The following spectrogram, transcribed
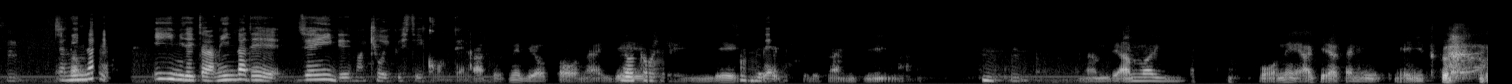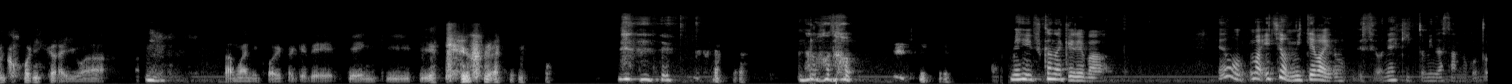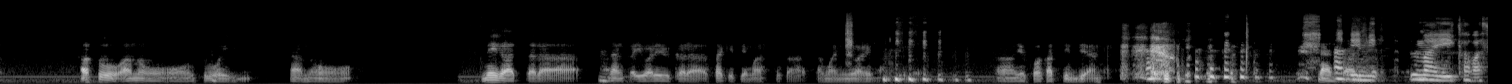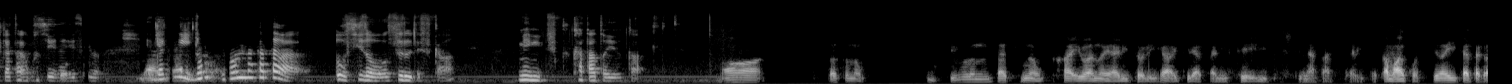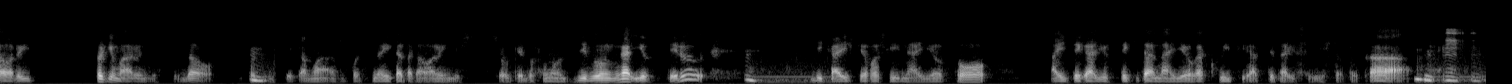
じゃあみんなで、いい意味で言ったらみんなで全員でまあ教育していこうみたいな。あそうですね。病棟内で、病棟全員で教育する感じ。うんうん。なんで、あんまり、こうね、明らかに目につく子以外は、うんたまに声かけて、元気って言ってるくらいの。なるほど。目につかなければ。でも、まあ、一応見てはいるんですよね、きっと皆さんのこと。あ、そう、あのすごい、あの目があったら、うんなんか言われるから避けてますとか、たまに言われますけど、あよくわかってんじゃん って。ある意味、うまいかわし方かもしれないですけど、逆にどどんな方はを指導するんですか？目につく方というか。まあ、その自分たちの会話のやり取りが明らかに成立してなかったりとか、まあ、こっちの言い方が悪い時もあるんですけど、うん。っていうか、まあ、こっちの言い方が悪いんでしょうけど、その自分が言ってるうん。理解してほしい内容と、相手が言ってきた内容が食い違ってたりする人とか、うんうん。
